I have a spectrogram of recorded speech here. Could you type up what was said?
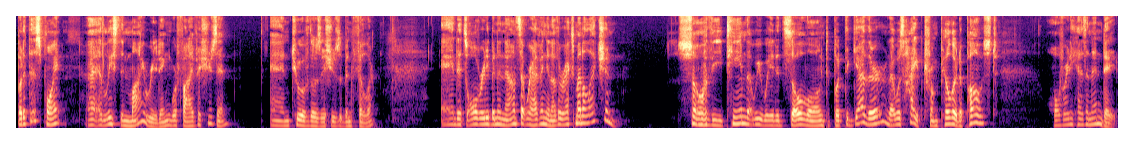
But at this point, uh, at least in my reading, we're five issues in, and two of those issues have been filler. And it's already been announced that we're having another X Men election. So the team that we waited so long to put together, that was hyped from pillar to post, already has an end date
